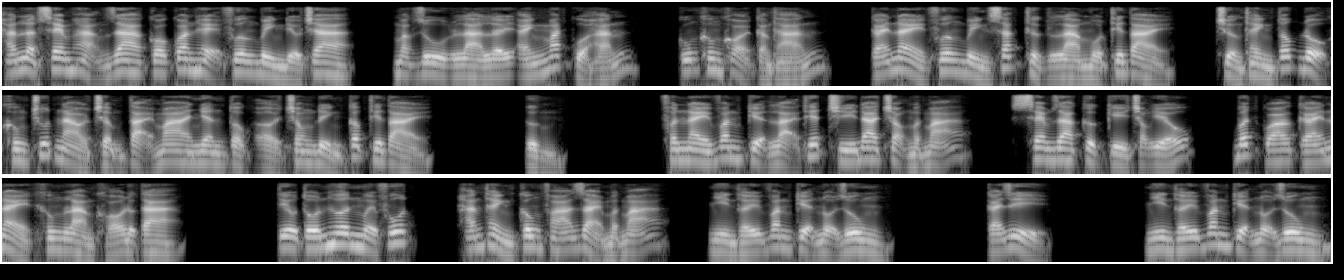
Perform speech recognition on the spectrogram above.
Hắn lật xem hạng gia có quan hệ Phương Bình điều tra, mặc dù là lấy ánh mắt của hắn, cũng không khỏi cảm thán, cái này Phương Bình xác thực là một thiên tài, trưởng thành tốc độ không chút nào chậm tại ma nhân tộc ở trong đỉnh cấp thiên tài. Ừm. Phần này văn kiện lại thiết trí đa trọng mật mã, xem ra cực kỳ trọng yếu, bất quá cái này không làm khó được ta. Tiêu tốn hơn 10 phút, hắn thành công phá giải mật mã, nhìn thấy văn kiện nội dung. Cái gì? Nhìn thấy văn kiện nội dung,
